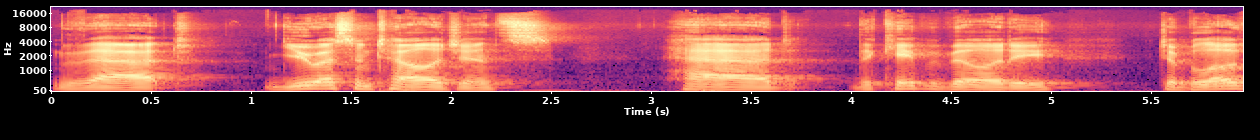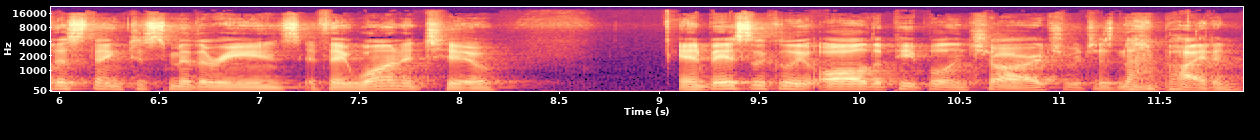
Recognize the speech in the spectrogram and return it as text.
that U.S. intelligence had the capability to blow this thing to smithereens if they wanted to. And basically, all the people in charge, which is not Biden,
